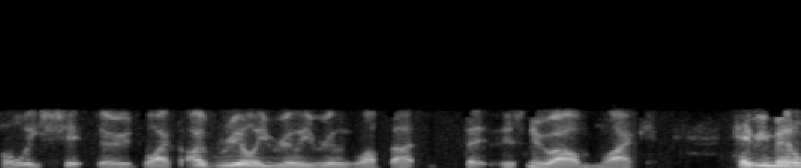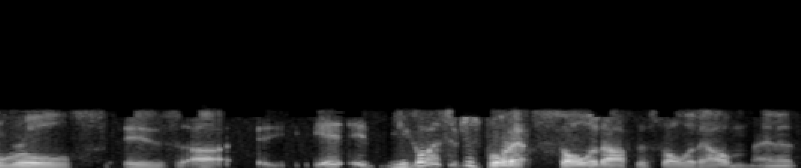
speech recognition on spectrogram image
holy shit, dude! Like I really, really, really love that, that this new album. Like Heavy Metal Rules is uh it, it, you guys have just brought out solid after solid album and it's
